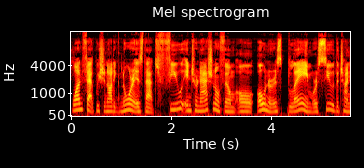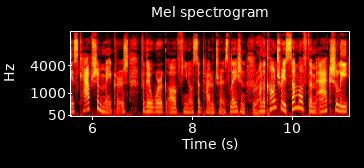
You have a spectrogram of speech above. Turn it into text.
one fact we should not ignore is that few international film o- owners blame or sue the Chinese caption makers for their work of, you know, subtitle translation. On the contrary, some of them actually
